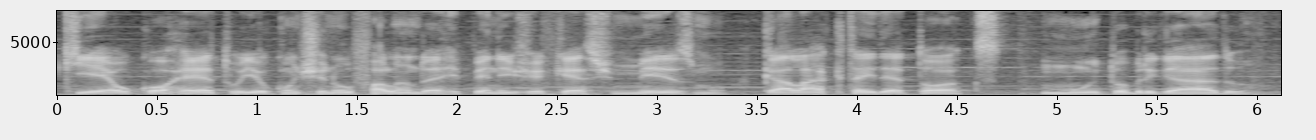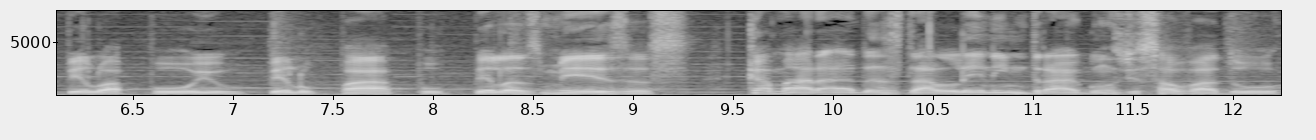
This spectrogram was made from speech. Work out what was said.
que é o correto e eu continuo falando RPNG Cast mesmo. Galacta e Detox, muito obrigado pelo apoio, pelo papo, pelas mesas. Camaradas da Lenin Dragons de Salvador,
